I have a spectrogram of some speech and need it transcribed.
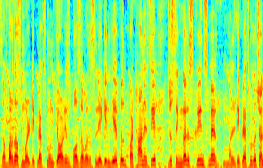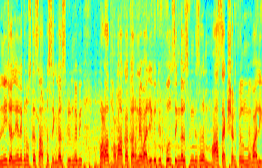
ज़बरदस्त मल्टीप्लेक्स में उनकी ऑडियंस बहुत ज़बरदस्त है। लेकिन ये फ़िल्म पठान ऐसी है जो सिंगल स्क्रीन में मल्टीप्लेक्स में तो चलनी चलनी है, लेकिन उसके साथ में सिंगल स्क्रीन में भी बड़ा धमाका करने वाली क्योंकि फुल सिंगल स्क्रीन के साथ मास एक्शन फ़िल्म वाली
